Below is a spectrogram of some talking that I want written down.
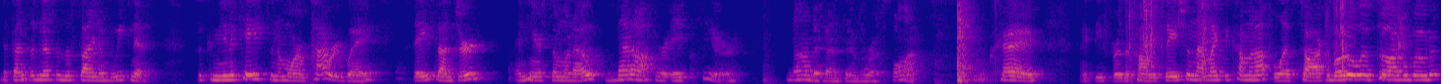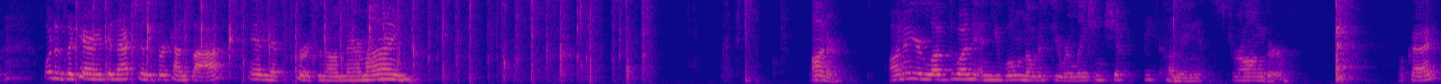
Defensiveness is a sign of weakness. So communicate in a more empowered way. Stay centered and hear someone out. Then offer a clear, non-defensive response. Okay, might be for the conversation that might be coming up. Let's talk about it. Let's talk about it. What is the caring connection for Cancer and this person on their minds? Honor. Honor your loved one and you will notice your relationship becoming stronger. Okay?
